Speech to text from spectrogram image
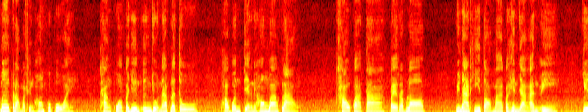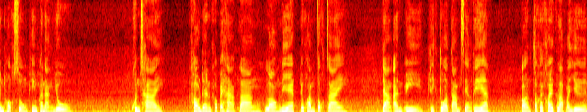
เมื่อกลับมาถึงห้องผู้ป่วย ถังกัวก็ยืนอึ้งอยู่หน้าประตู เพราะบนเตียงในห้องว่างเปล่า เขากวาดตาไปรอบๆ วินาทีต่อมาก็เห็นอย่างอันอียืนหกสูงพิงผนังอยู่ คุณชาย เขาเดินเข้าไปหาพลาง ลองเรียกด้วยความตกใจ อย่างอันอีพลิกตัวตามเสียงเรียก ก่อนจะค่อยๆกลับมายืน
